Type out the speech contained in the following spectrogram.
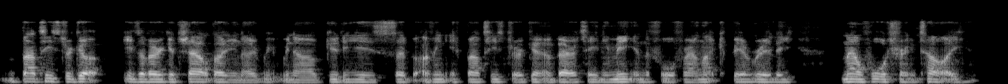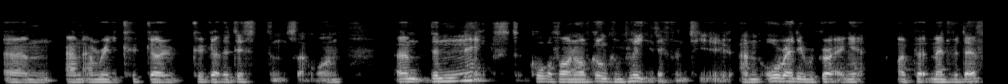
Bautista Agut is a very good shout, though. You know, we, we know how good he is. So, I think if Bautista Agut and Berrettini meet in the fourth round, that could be a really mouth-watering tie, um, and and really could go could go the distance. That one. Um, the next quarterfinal, I've gone completely different to you, and already regretting it. I put Medvedev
